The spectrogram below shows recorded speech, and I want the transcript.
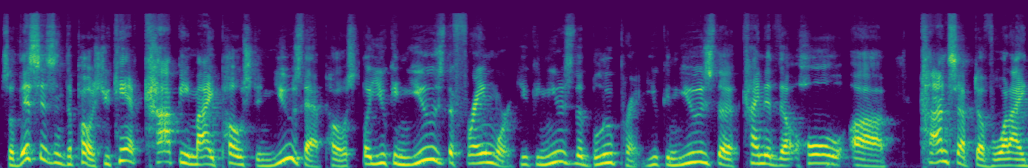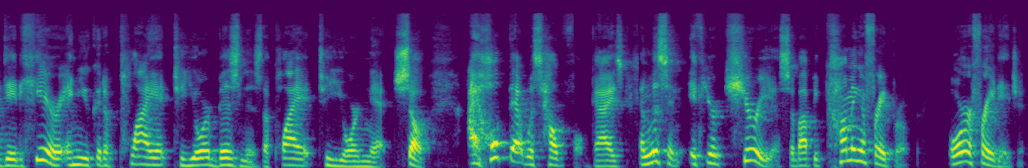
So this isn't the post. You can't copy my post and use that post, but you can use the framework, you can use the blueprint, you can use the kind of the whole uh, concept of what I did here, and you could apply it to your business, apply it to your niche. So I hope that was helpful, guys. And listen, if you're curious about becoming a freight broker or a freight agent,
